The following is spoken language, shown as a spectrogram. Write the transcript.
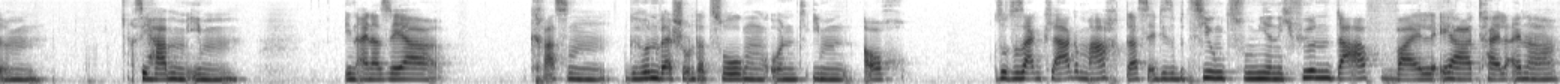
ähm, sie haben ihm in einer sehr krassen Gehirnwäsche unterzogen und ihm auch sozusagen klar gemacht, dass er diese Beziehung zu mir nicht führen darf, weil er Teil einer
